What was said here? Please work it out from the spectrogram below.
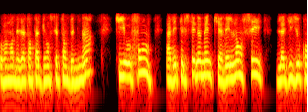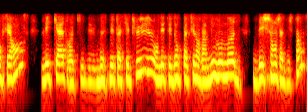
au moment des attentats du 11 septembre 2001, qui au fond avait été le phénomène qui avait lancé la visioconférence, les cadres qui ne se déplaçaient plus. On était donc passé dans un nouveau mode d'échange à distance.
